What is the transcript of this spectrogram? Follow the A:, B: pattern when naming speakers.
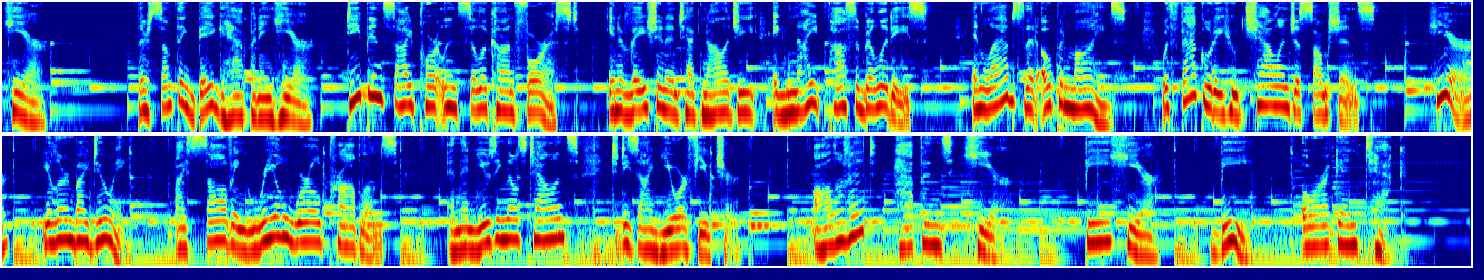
A: Here. There's something big happening here. Deep inside Portland's Silicon Forest, innovation and technology ignite possibilities in labs that open minds, with faculty who challenge assumptions. Here, you learn by doing, by solving real world problems, and then using those talents to design your future. All of it happens here. Be here. Be Oregon Tech.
